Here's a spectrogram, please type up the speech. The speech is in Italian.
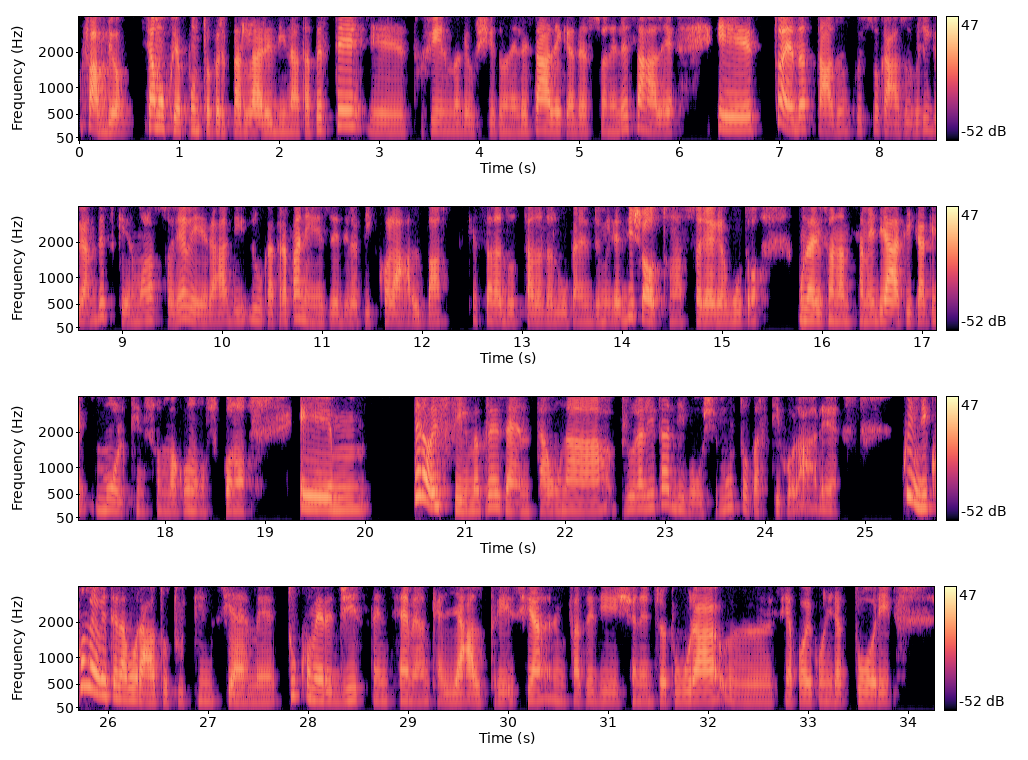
Fabio, siamo qui appunto per parlare di Nata per te, eh, il tuo film che è uscito nelle sale, che adesso è nelle sale, e tu hai adattato in questo caso per il grande schermo la storia vera di Luca Trapanese e della piccola Alba, che è stata adottata da Luca nel 2018, una storia che ha avuto una risonanza mediatica che molti insomma conoscono. E, però il film presenta una pluralità di voci molto particolare. Quindi come avete lavorato tutti insieme? Tu come regista insieme anche agli altri, sia in fase di sceneggiatura, eh, sia poi con gli attori,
